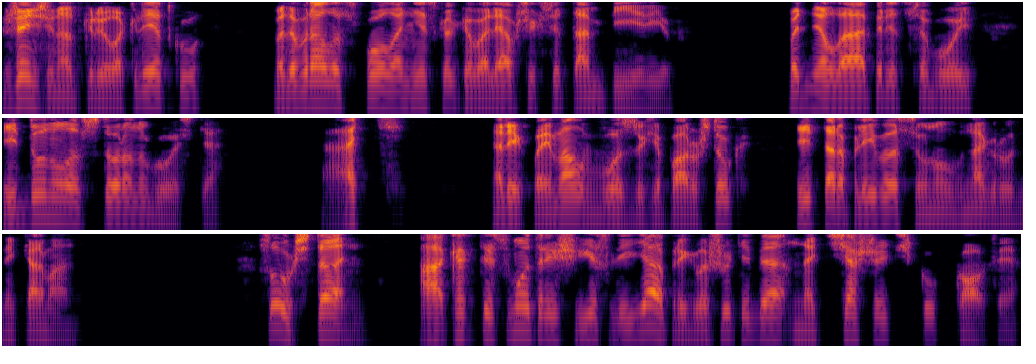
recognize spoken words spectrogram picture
Женщина открыла клетку, подобрала с пола несколько валявшихся там перьев подняла перед собой и дунула в сторону гостя. «Ать!» Олег поймал в воздухе пару штук и торопливо сунул в нагрудный карман. «Слушай, Тань, а как ты смотришь, если я приглашу тебя на чашечку кофе?»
